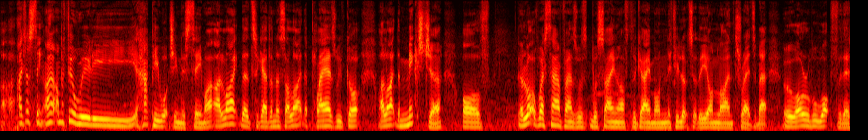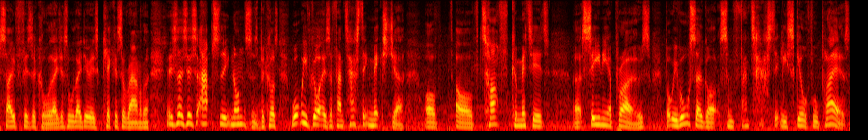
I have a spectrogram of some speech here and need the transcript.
I, I just think I, I, feel really happy watching this team. I, I like the togetherness. I like the players we've got. I like the mixture of a lot of West Ham fans was, were saying after the game on if you looked at the online threads about oh horrible Watford they're so physical they just all they do is kick us around on them it's, it's absolute nonsense because what we've got is a fantastic mixture of of tough committed uh, senior pros, but we've also got some fantastically skillful players.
